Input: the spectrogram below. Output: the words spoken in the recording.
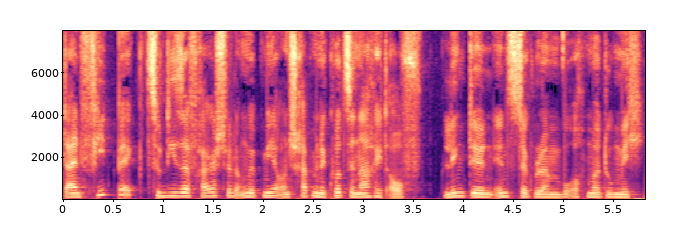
dein Feedback zu dieser Fragestellung mit mir und schreib mir eine kurze Nachricht auf LinkedIn, Instagram, wo auch immer du mich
